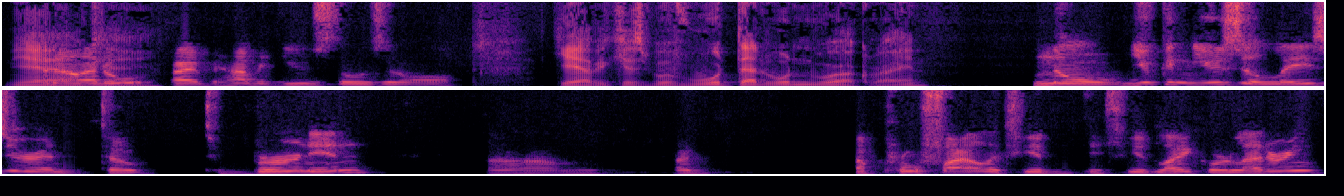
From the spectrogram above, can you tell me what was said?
Yeah. no, I don't. I haven't used those at all. Yeah, because with wood that wouldn't work, right? No, you can use a laser and to to burn in um, a, a profile if you if you'd like or lettering.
